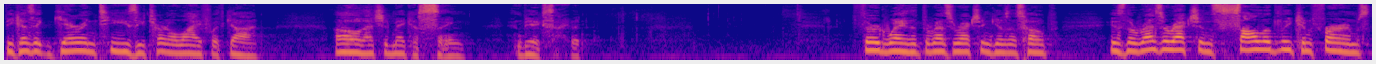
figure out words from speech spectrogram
because it guarantees eternal life with God. Oh, that should make us sing and be excited. Third way that the resurrection gives us hope is the resurrection solidly confirms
